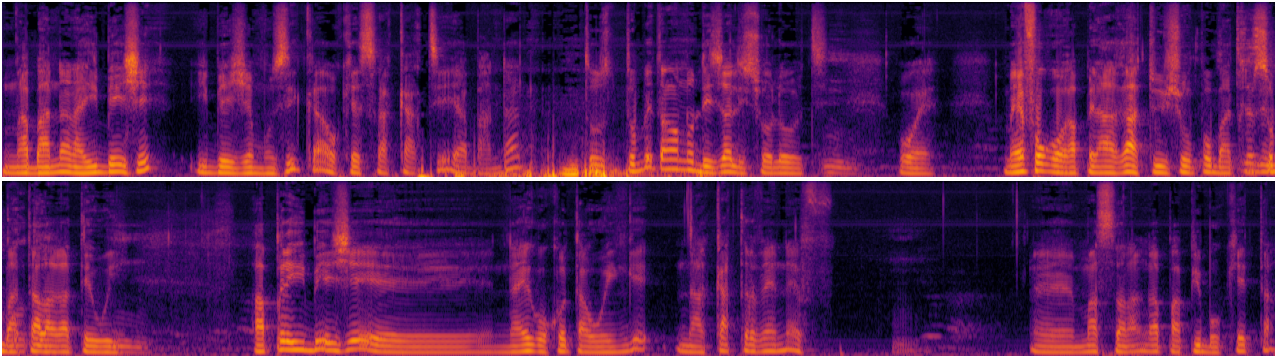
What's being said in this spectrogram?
nabanda na ibg ibg musika orchestre quartier ya bandala To- tobetaka no déjà lisolo oyo ti ouais. Mais il faut korapelaka toujours mpo bato Très mosusu important. batalaka te oui. Après ibg eh, naye kokɔta wenge na 89 eh, masala nga papi boketa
